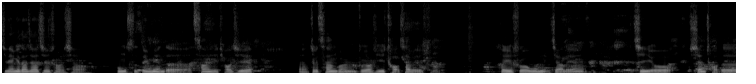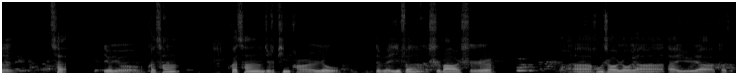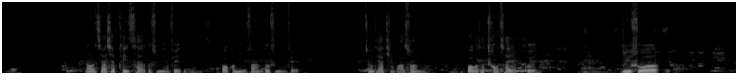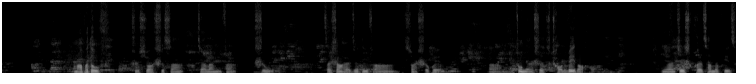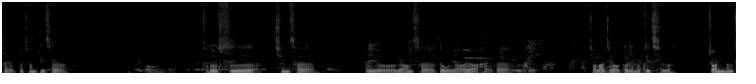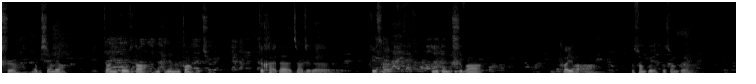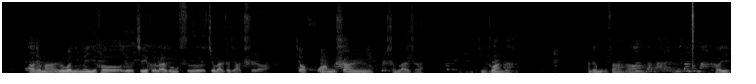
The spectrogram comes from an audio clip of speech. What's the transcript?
今天给大家介绍一下公司对面的苍鱼条街。呃，这个餐馆主要是以炒菜为主，可以说物美价廉，既有现炒的菜，又有快餐。快餐就是拼盘肉，对不对？一份十八二十。啊，红烧肉呀，带鱼呀，各种的，然后加些配菜都是免费的，包括米饭都是免费的，整体还挺划算的。包括它炒菜也不贵，比如说麻婆豆腐只需要十三，加碗米饭十五，在上海这地方算实惠了。啊，重点是炒的味道好。你看，这是快餐的配菜，快餐配菜，土豆丝、青菜，还有凉菜、豆芽呀、海带，对不对？小辣椒，各种都配齐了。只要你能吃，也不限量。只要你肚子大，你肯定能赚回去。这海带加这个配菜，一共十八。可以吧啊，不算贵，不算贵。老铁们，如果你们以后有机会来公司，就来这家吃啊，叫黄山什么来着？挺赚的。看这个米饭啊，可以。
